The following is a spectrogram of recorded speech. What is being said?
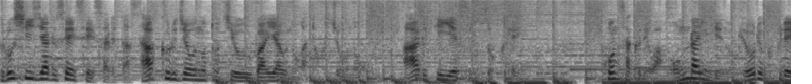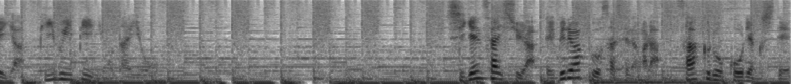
プロシージャル生成されたサークル上の土地を奪い合うのが特徴の RTS の続編。今作ではオンラインでの協力プレイや PVP にも対応。資源採取やレベルアップをさせながらサークルを攻略して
